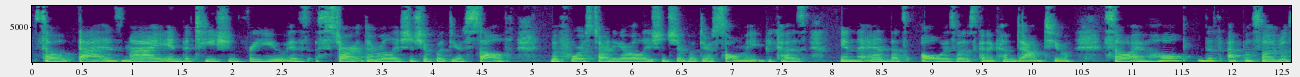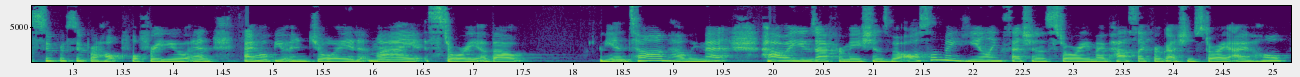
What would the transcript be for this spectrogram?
So that is my invitation for you is start the relationship with yourself before starting a relationship with your soulmate because in the end that's always what it's going to come down to. So I hope this episode was super super helpful for you and I hope you enjoyed my story about me and Tom, how we met, how I use affirmations, but also my healing session story, my past life regression story. I hope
